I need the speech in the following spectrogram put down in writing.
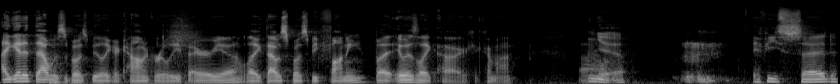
I get it. That was supposed to be like a comic relief area. Like that was supposed to be funny, but it was like, oh, okay, come on. Um, yeah. if he said,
